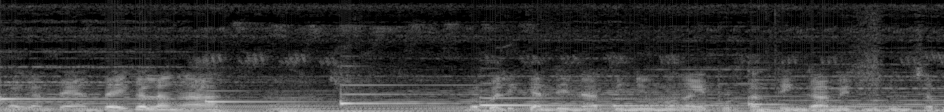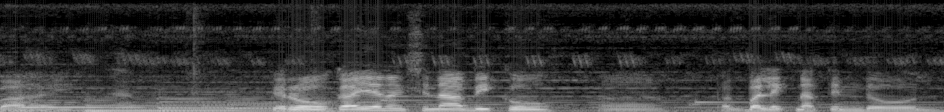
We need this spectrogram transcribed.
magantay-antay ka lang ha. Ah, babalikan din natin yung mga importanteng gamit mo dun sa bahay. Pero gaya ng sinabi ko, ah, pagbalik natin doon,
